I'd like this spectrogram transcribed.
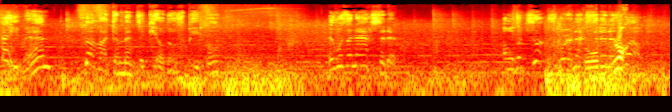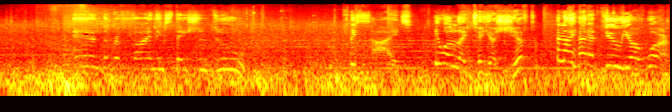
Hey, man! Not like I meant to kill those people. It was an accident. All the trucks were an accident as well. And the refining station, too. Besides, you were late to your shift, and I had to do your work.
